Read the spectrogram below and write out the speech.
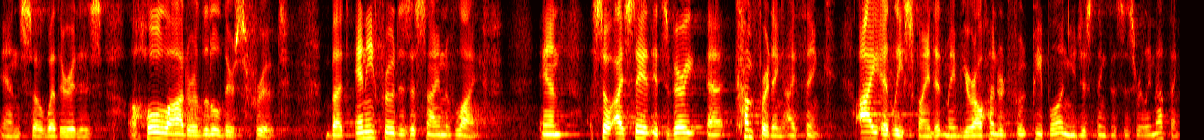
And so, whether it is a whole lot or a little, there's fruit. But any fruit is a sign of life. And so I say it's very uh, comforting, I think, I at least find it. Maybe you're all 100 fruit people and you just think this is really nothing.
